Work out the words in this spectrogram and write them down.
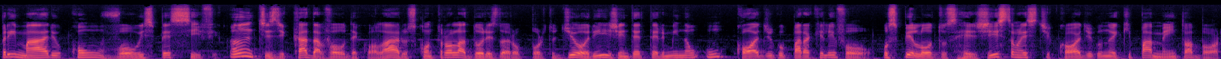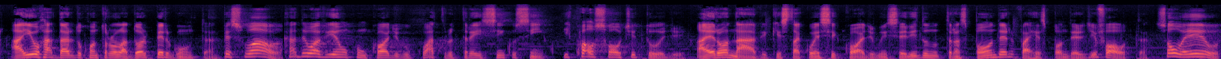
primário com um voo específico. Antes de cada voo decolar, os controladores do aeroporto de origem determinam um código para aquele voo. Os pilotos registram este código no equipamento a bordo. Aí o radar do controlador pergunta: Pessoal, cadê o avião com código 4355? E qual sua altitude? A aeronave que está com esse código inserido no transponder vai responder de volta: Sou eu,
